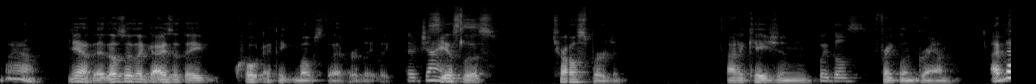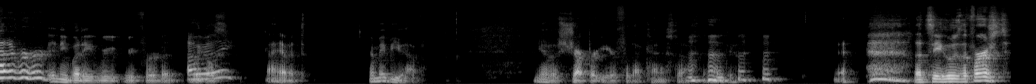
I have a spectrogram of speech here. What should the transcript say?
Wow. Yeah, those are the guys that they quote, I think, most that I've heard lately. They're giants. C.S. Lewis, Charles Spurgeon, on occasion, Wiggles. Franklin Graham. I've not ever heard anybody re- refer to Oh Wiggles. really? I haven't. Or maybe you have. You have a sharper ear for that kind of stuff. than I do. Let's see who's the first.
